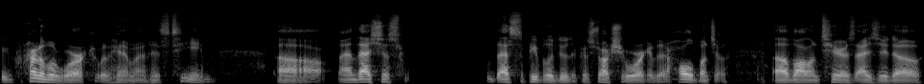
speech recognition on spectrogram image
incredible work with him and his team. Uh, and that's just that's the people who do the construction work, and there are a whole bunch of uh, volunteers, as you know,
